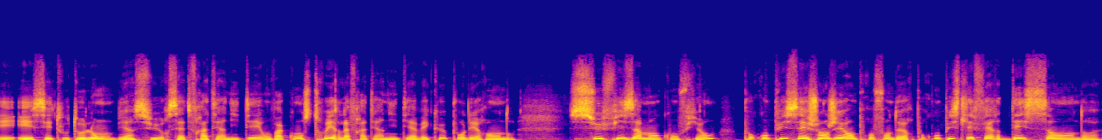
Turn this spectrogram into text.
et, et c'est tout au long, bien sûr, cette fraternité, on va construire la fraternité avec eux pour les rendre suffisamment confiants pour qu'on puisse échanger en profondeur, pour qu'on puisse les faire descendre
